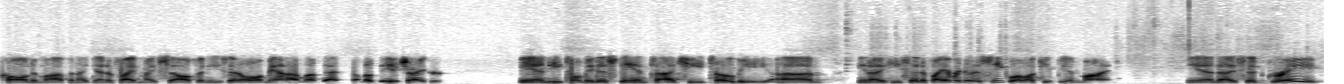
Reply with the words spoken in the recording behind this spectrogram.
called him up and identified myself, and he said, "Oh man, I love that. I love the Hitchhiker." And he told me to stay in touch. He, Tobe, um, you know, he said, "If I ever do a sequel, I'll keep you in mind." And I said, "Great."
